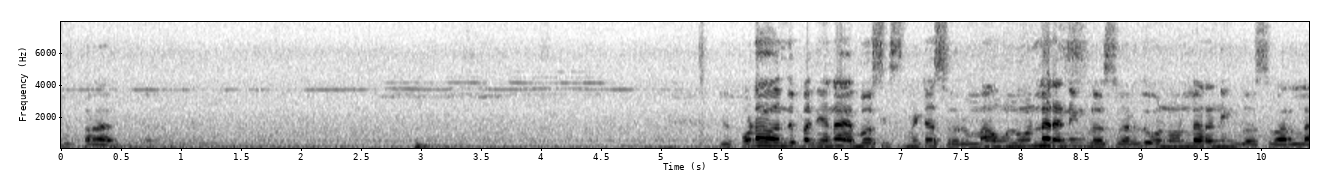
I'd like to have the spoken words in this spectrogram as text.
சூப்பராக இருக்கு. இது புடவை வந்து பார்த்தீங்கன்னா எபோவ் சிக்ஸ் மீட்டர்ஸ் வருமா ஒன்று ஒன்றில் ரன்னிங் ப்ளவுஸ் வருது ஒன்று ஒன்றில் ரன்னிங் ப்ளவுஸ் வரல.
